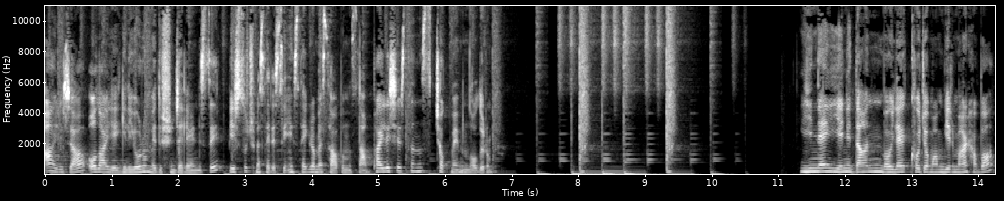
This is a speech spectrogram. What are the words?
Ayrıca olayla ilgili yorum ve düşüncelerinizi Bir Suç Meselesi Instagram hesabımızdan paylaşırsanız çok memnun olurum. Yine yeniden böyle kocaman bir merhaba.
